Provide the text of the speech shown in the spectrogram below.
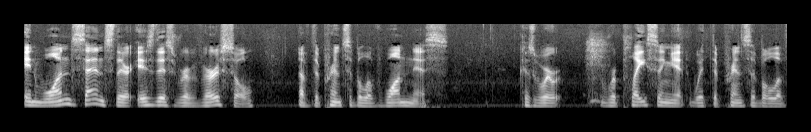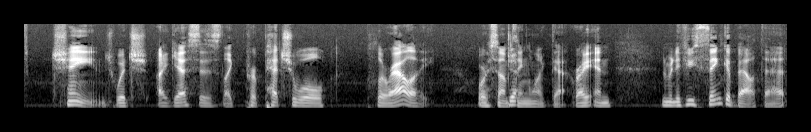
in one sense, there is this reversal of the principle of oneness because we're replacing it with the principle of change, which I guess is like perpetual plurality or something like that, right? And I mean, if you think about that,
